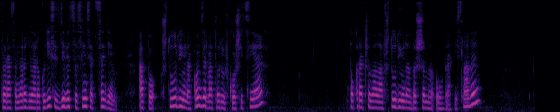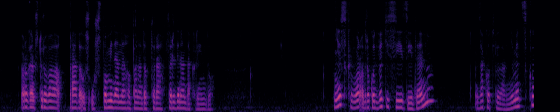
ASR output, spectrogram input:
ktorá sa narodila roku 1977 a po štúdiu na konzervatóriu v Košiciach pokračovala v štúdiu na VŠMU v Bratislave. Orgán študovala práve už, už spomínaného pána doktora Ferdinanda Klindu. Neskôr od roku 2001 zakotvila v Nemecku,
